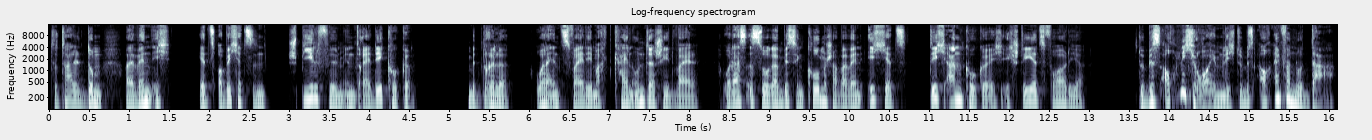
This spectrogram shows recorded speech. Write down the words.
total dumm. Weil wenn ich jetzt, ob ich jetzt einen Spielfilm in 3D gucke, mit Brille, oder in 2D, macht keinen Unterschied, weil, oder es ist sogar ein bisschen komischer, weil wenn ich jetzt dich angucke, ich, ich stehe jetzt vor dir, du bist auch nicht räumlich, du bist auch einfach nur da.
